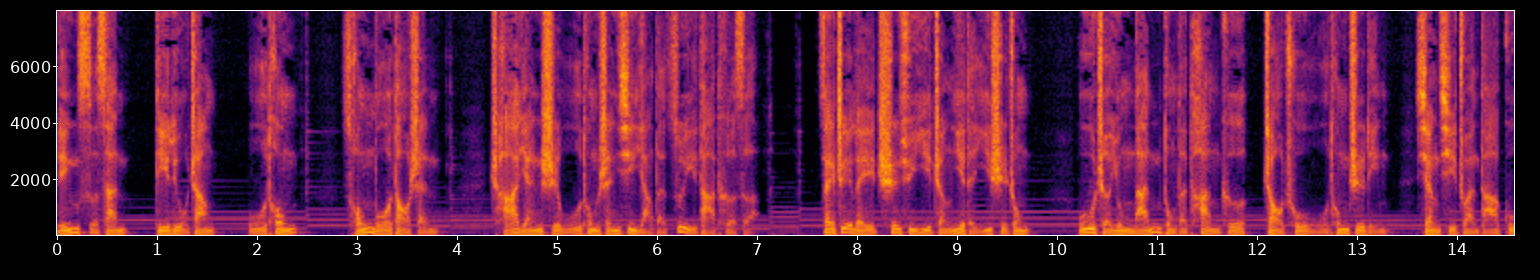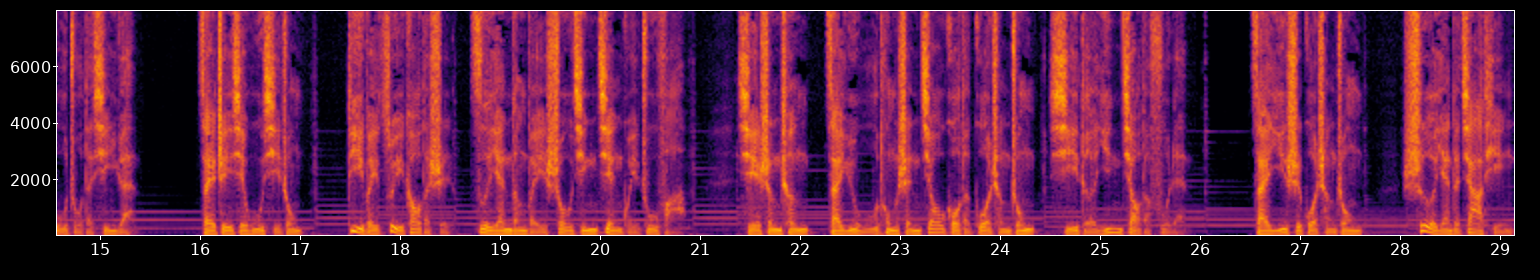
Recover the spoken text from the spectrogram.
零四三第六章五通，从魔到神。茶言是五通神信仰的最大特色。在这类持续一整夜的仪式中，巫者用难懂的探歌召出五通之灵，向其转达雇主的心愿。在这些巫习中，地位最高的是自言能为收精见鬼诸法，且声称在与五通神交媾的过程中习得阴教的妇人。在仪式过程中，设言的家庭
